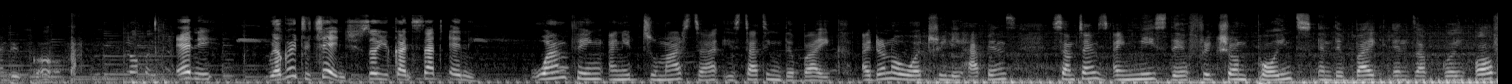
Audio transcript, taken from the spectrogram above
And it go. Any, we are going to change, so you can start any. one thing i need to master is starting the bike. I don't know what really happens. Sometimes i miss the friction point and the bike ends up going off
